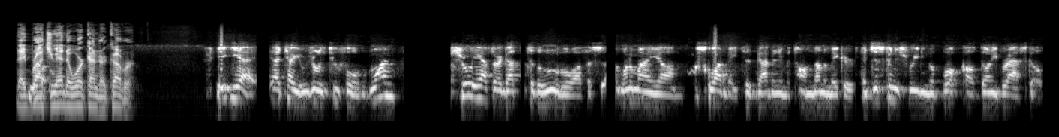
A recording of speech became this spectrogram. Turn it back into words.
they brought no. you in to work undercover? Yeah, I tell you, it was really twofold. One, Shortly after I got to the Louisville office, one of my um, squad mates, a guy by the name of Tom Nunnemaker, had just finished reading a book called Donnie Brasco.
